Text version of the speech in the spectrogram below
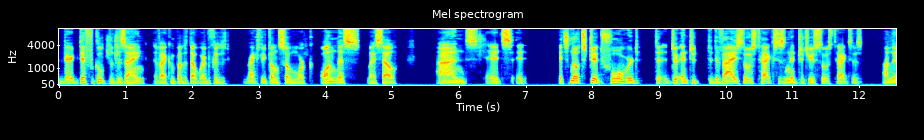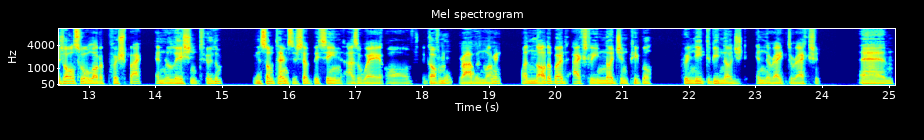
they're difficult to design, if I can put it that way, because I've actually done some work on this myself. And it's, it, it's not straightforward to, to, to devise those taxes and introduce those taxes. And there's also a lot of pushback in relation to them. And sometimes they're simply seen as a way of the government grabbing money and not about actually nudging people who need to be nudged in the right direction. Um,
